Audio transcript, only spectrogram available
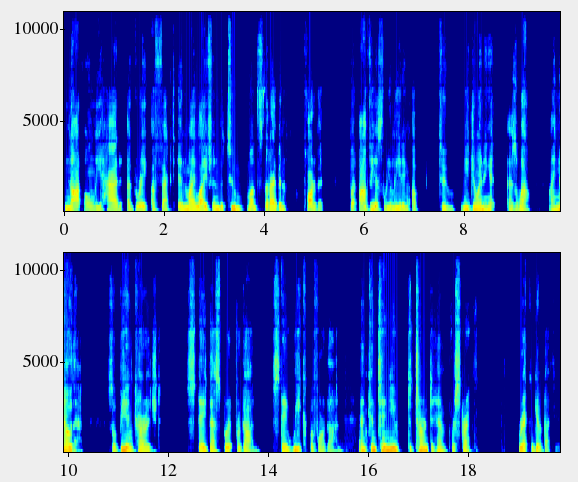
not only had a great effect in my life in the two months that I've been part of it, but obviously leading up to me joining it as well. I know that. So be encouraged, stay desperate for God, stay weak before God, and continue to turn to Him for strength. Rick, I'll give it back to you.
